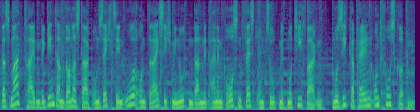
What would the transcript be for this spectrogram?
Das Markttreiben beginnt am Donnerstag um 16 Uhr und 30 Minuten dann mit einem großen Festumzug mit Motivwagen, Musikkapellen und Fußgruppen.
